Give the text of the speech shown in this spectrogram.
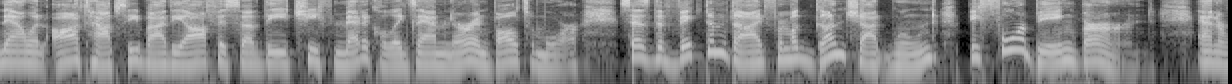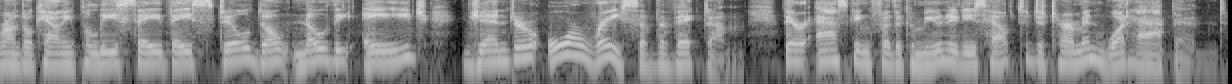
Now, an autopsy by the Office of the Chief Medical Examiner in Baltimore says the victim died from a gunshot wound before being burned. Anne Arundel County Police say they still don't know the age, gender, or race of the victim. They're asking for the community's help to determine what happened.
